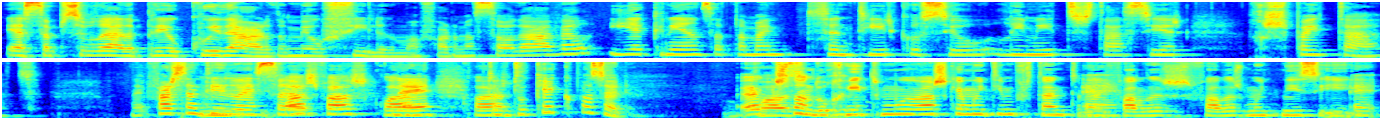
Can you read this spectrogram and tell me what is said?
essa possibilidade para eu cuidar do meu filho de uma forma saudável e a criança também sentir que o seu limite está a ser respeitado? É? Faz sentido Hum, essa. faz, faz, claro, não é? claro. Portanto, o que é que posso olha, A questão do ritmo eu acho que é muito importante também. É. Falas, falas muito nisso e, É.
